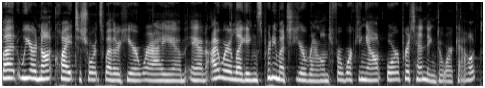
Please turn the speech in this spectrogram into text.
But we are not quite to shorts weather here where I am, and I wear leggings pretty much year round for working out or pretending to work out.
